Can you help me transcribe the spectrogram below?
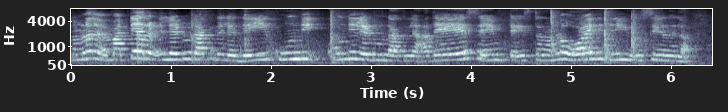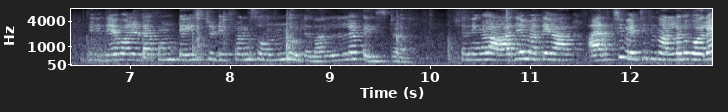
നമ്മൾ മറ്റേ ലഡു ഉണ്ടാക്കുന്നില്ലേ? ഈ കൂന്തി കൂന്തി ലഡു ഉണ്ടാക്കുന്നില്ല? അതേ സെയിം ടേസ്റ്റ് നമ്മൾ ഓയിൽ ഇതിന് യൂസ് ചെയ്യുന്നില്ല. ഇതിന് ഇതേപോലെ ഉണ്ടാക്കുമ്പോൾ ടേസ്റ്റ് ഡിഫറൻസ് ഒന്നുമില്ല. നല്ല ടേസ്റ്റാണ് പക്ഷെ നിങ്ങൾ ആദ്യം മറ്റേ അരച്ച് വെച്ചിട്ട് നല്ലതുപോലെ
